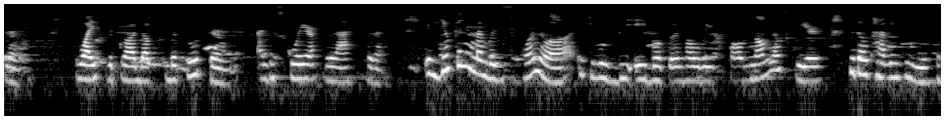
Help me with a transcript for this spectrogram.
term, twice the product of the two terms, and the square of the last term. If you can remember this formula, you will be able to evaluate polynomial squares without having to use the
